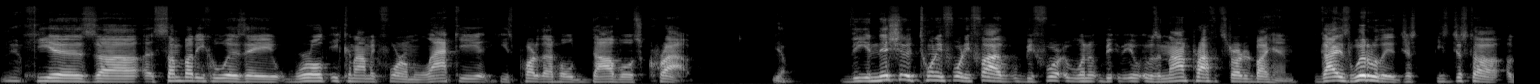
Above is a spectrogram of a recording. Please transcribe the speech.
Yeah. He is uh, somebody who is a World Economic Forum lackey. He's part of that whole Davos crowd. The Initiative 2045, before when it, it, was a nonprofit started by him. The guy is literally just he's just a, a,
